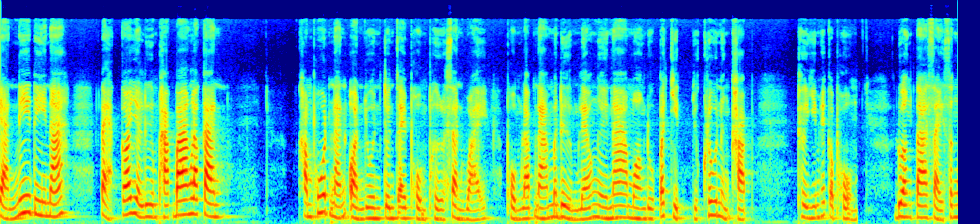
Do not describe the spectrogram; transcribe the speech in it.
ยันนี่ดีนะ แต่ก็อย่าลืมพักบ้างละกันคำพูดนั้นอ่อนโยนจนใจผมเผลอสั่นไหวผมรับน้ำมาดื่มแล้วเงยหน้ามองดูป้าจิตอยู่ครู่หนึ่งครับ เธอยิ้มให้กับผม ดวงตาใสสง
